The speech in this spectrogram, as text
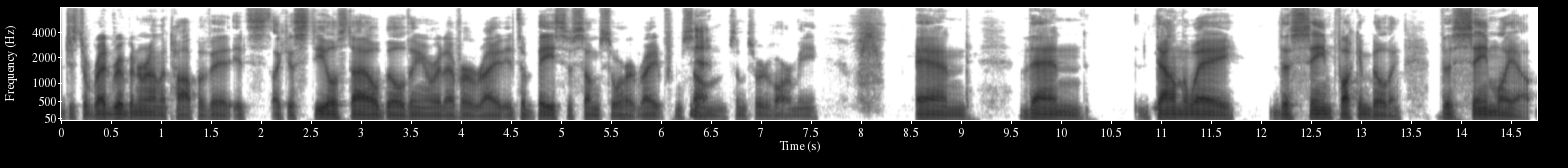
just a red ribbon around the top of it. It's like a steel style building or whatever, right? It's a base of some sort, right? From Yeah. some some sort of army, and then down the way, the same fucking building, the same layout.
